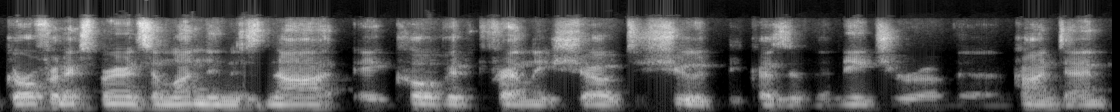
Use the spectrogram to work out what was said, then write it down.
girlfriend experience in London is not a COVID friendly show to shoot because of the nature of the content.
